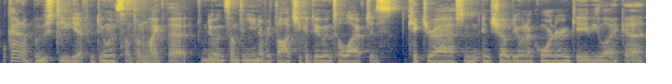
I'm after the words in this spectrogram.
what kind of boost do you get from doing something like that? From doing something you never thought you could do until life just kicked your ass and, and shoved you in a corner and gave you like a,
